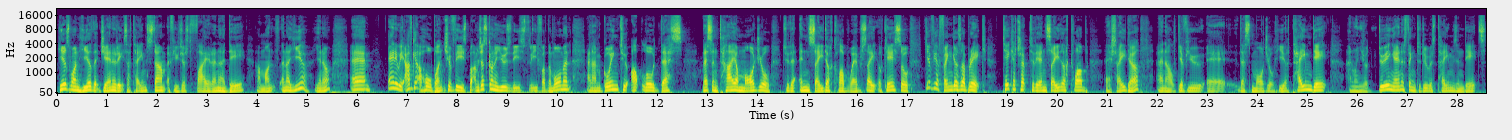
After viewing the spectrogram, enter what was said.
Here's one here that generates a timestamp if you just fire in a day, a month, and a year, you know. Um, anyway, I've got a whole bunch of these, but I'm just going to use these three for the moment, and I'm going to upload this this entire module to the Insider Club website. Okay, so give your fingers a break. Take a trip to the Insider Club, Insider, and I'll give you uh, this module here, time date. And when you're doing anything to do with times and dates,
